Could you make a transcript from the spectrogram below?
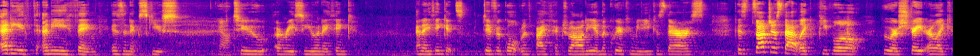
any anything is an excuse Yeah. to erase you and i think and i think it's difficult with bisexuality in the queer community because there are because it's not just that like people who are straight are like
